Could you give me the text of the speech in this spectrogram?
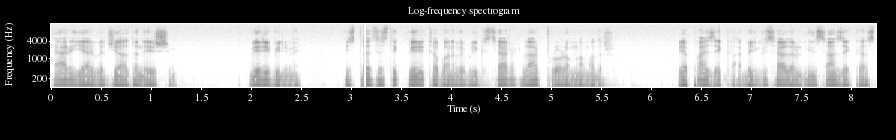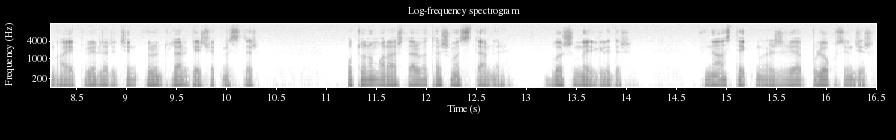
her yer ve cihazdan erişim. Veri bilimi. İstatistik veri tabanı ve bilgisayarlar programlamadır. Yapay zeka, bilgisayarların insan zekasına ait veriler için örüntüler keşfetmesidir. Otonom araçlar ve taşıma sistemleri. Ulaşımla ilgilidir. Finans teknolojileri ve blok zincir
